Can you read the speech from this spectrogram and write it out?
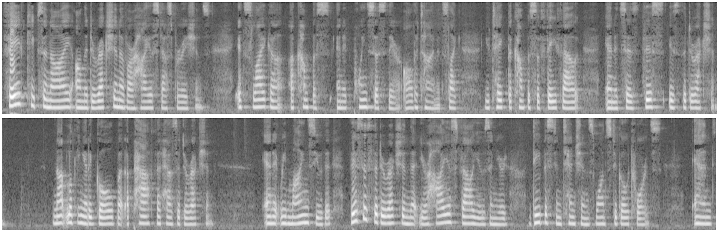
Faith keeps an eye on the direction of our highest aspirations. It's like a, a compass and it points us there all the time. It's like you take the compass of faith out and it says, This is the direction. Not looking at a goal, but a path that has a direction. And it reminds you that this is the direction that your highest values and your deepest intentions wants to go towards. And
